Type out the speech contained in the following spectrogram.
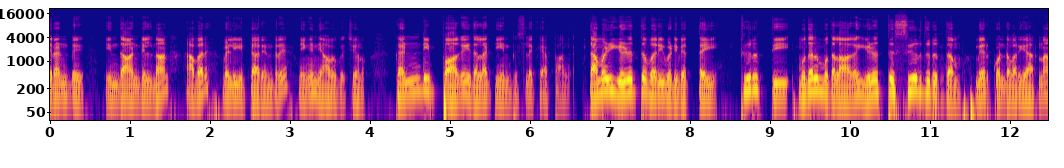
இரண்டு இந்த ஆண்டில்தான் அவர் வெளியிட்டார் என்று நீங்கள் ஞாபகம் வச்சுக்கணும். கண்டிப்பாக இதெல்லாம் டிஎன்பிஎஸ்சியில் கேட்பாங்க. தமிழ் எழுத்து வரி வடிவத்தை திருத்தி முதல் முதலாக எழுத்து சீர்திருத்தம் மேற்கொண்டவர் யார்னா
